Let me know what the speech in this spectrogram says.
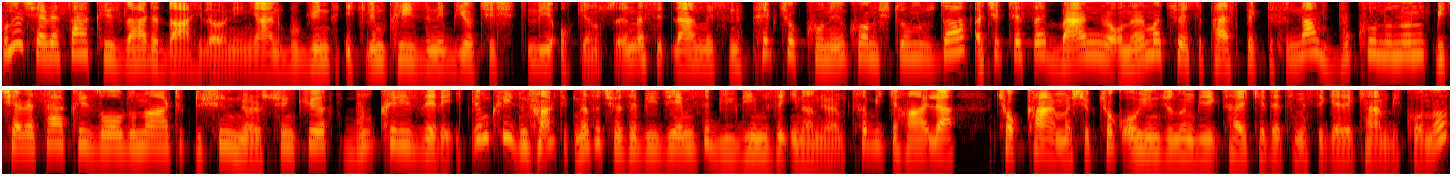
Buna çevresel krizler de dahil örneğin. Yani bugün iklim krizini, biyoçeşitliliği, okyanusların asitlenmesini pek çok konuyu konuştuğumuzda açıkçası ben ve onarım atölyesi perspektifinden bu konunun bir çevresel kriz olduğunu artık düşünmüyoruz. Çünkü bu krizleri, iklim krizini artık nasıl çözebileceğimizi bildiğimize inanıyorum. Tabii ki hala çok karmaşık, çok oyuncunun birlikte hareket etmesi gereken bir konu.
